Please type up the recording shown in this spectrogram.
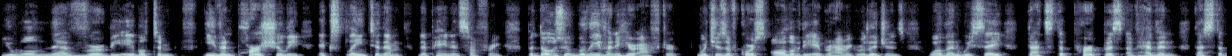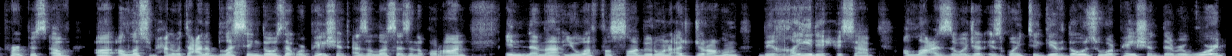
you will never be able to even partially explain to them the pain and suffering. But those who believe in a hereafter, which is, of course, all of the Abrahamic religions, well, then we say that's the purpose of heaven. That's the purpose of uh, Allah subhanahu wa ta'ala blessing those that were patient. As Allah says in the Quran, إِنَّمَا يُوَفَّ الصَّابِرُونَ أَجْرَهُم بِغَيْرِ حِسَابٍ Allah Azza wa Jal is going to give those who are patient their reward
